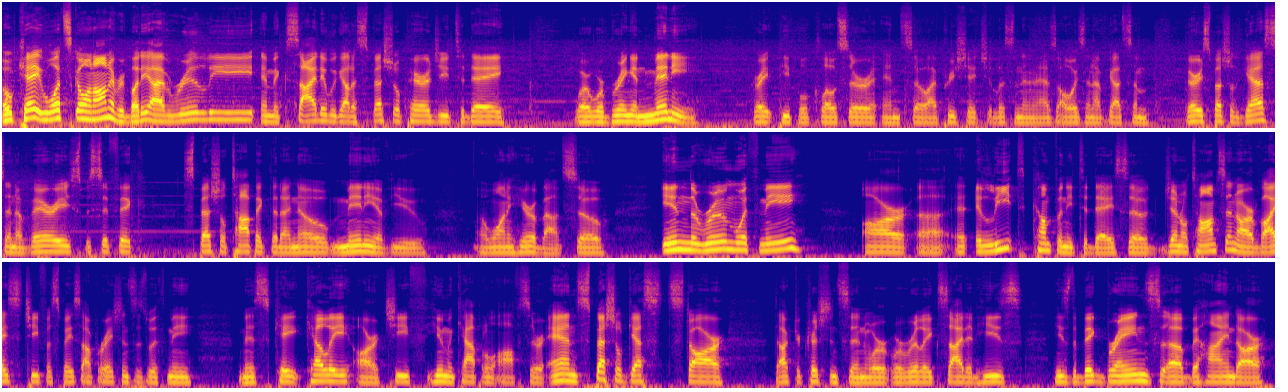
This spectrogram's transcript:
Okay, what's going on, everybody? I really am excited. We got a special Perigee today where we're bringing many great people closer. And so I appreciate you listening as always. And I've got some very special guests and a very specific, special topic that I know many of you uh, want to hear about. So, in the room with me, our uh, elite company today. So, General Thompson, our Vice Chief of Space Operations, is with me. Miss Kate Kelly, our Chief Human Capital Officer, and special guest star, Dr. Christensen. We're, we're really excited. He's, he's the big brains uh, behind our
